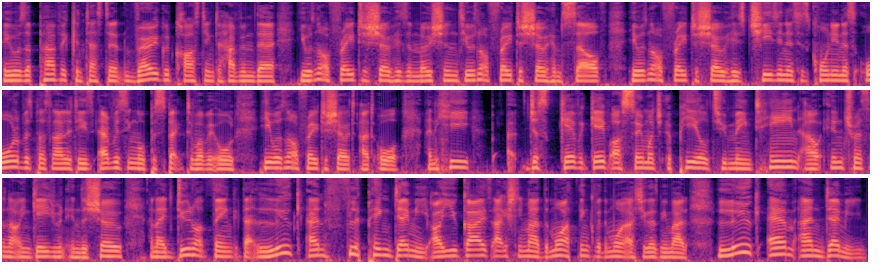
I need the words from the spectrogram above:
He was a perfect contestant. Very good casting to have him there. He was not afraid to show his emotions. He was not afraid to show himself. He was not afraid to show his cheesiness, his corniness, all of his personalities, every single perspective of it all. He was not afraid to show it at all, and he uh, just gave gave us so much appeal to maintain maintain our interest and our engagement in the show. And I do not think that Luke and flipping Demi, are you guys actually mad? The more I think of it, the more it actually makes me mad. Luke M and Demi,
